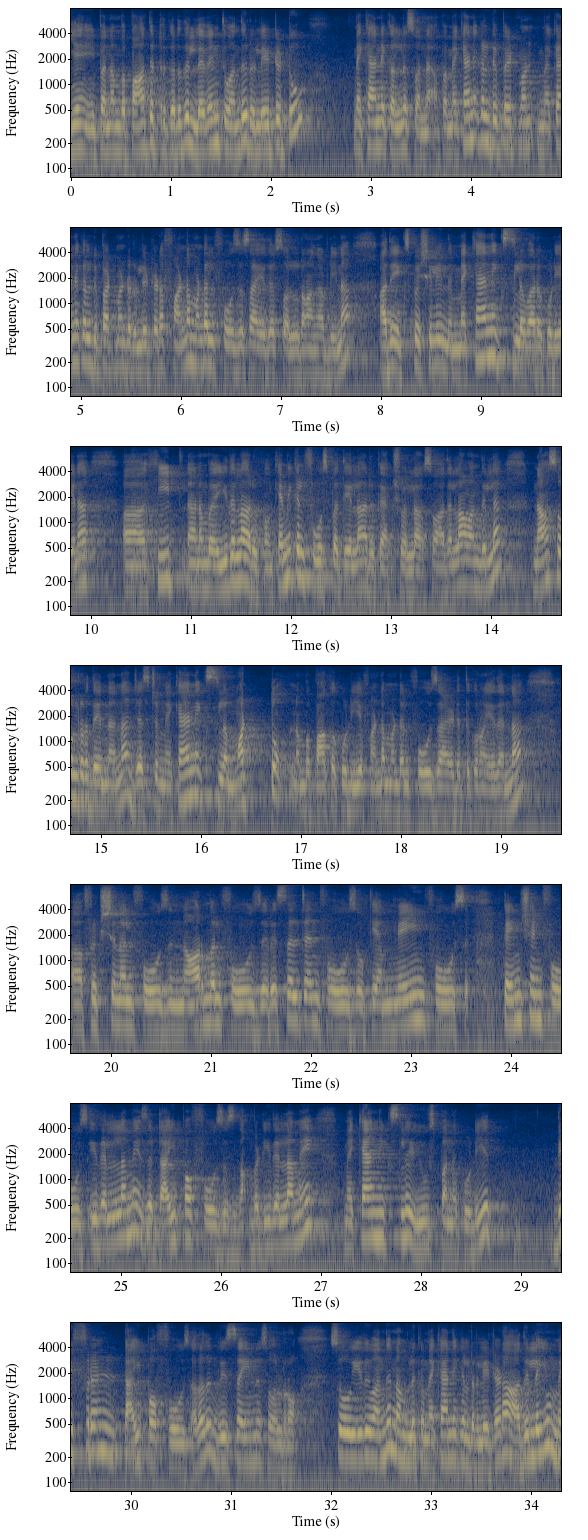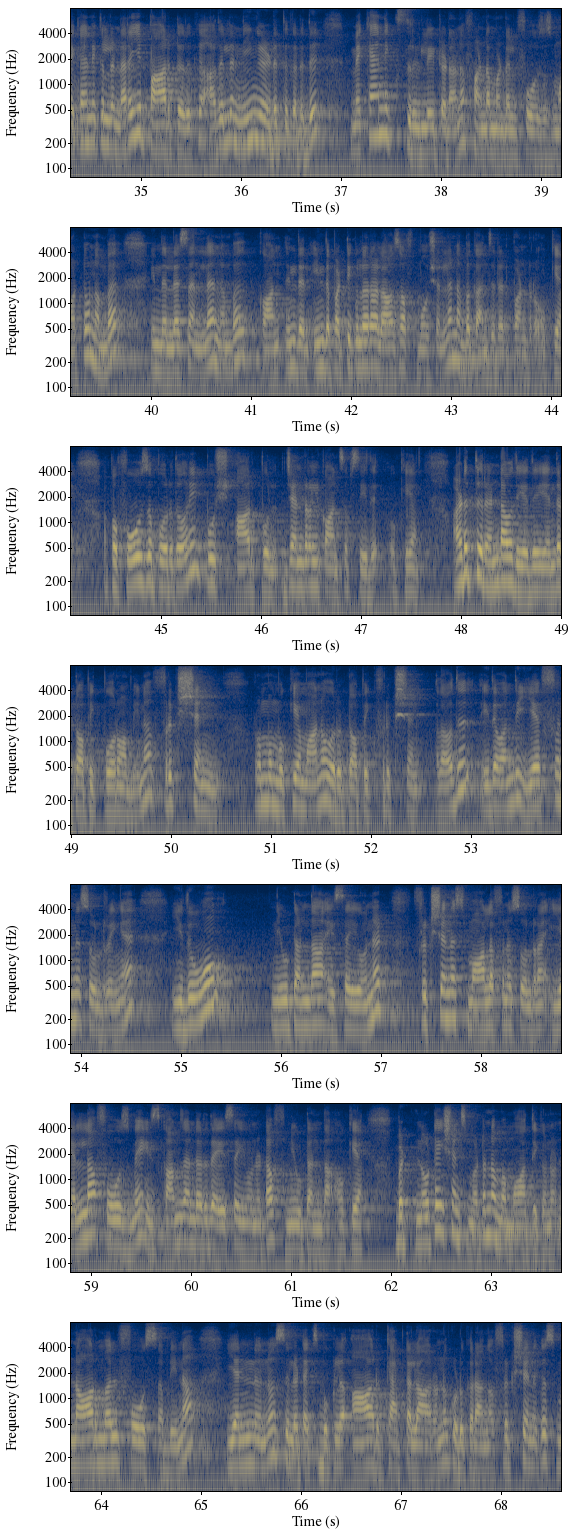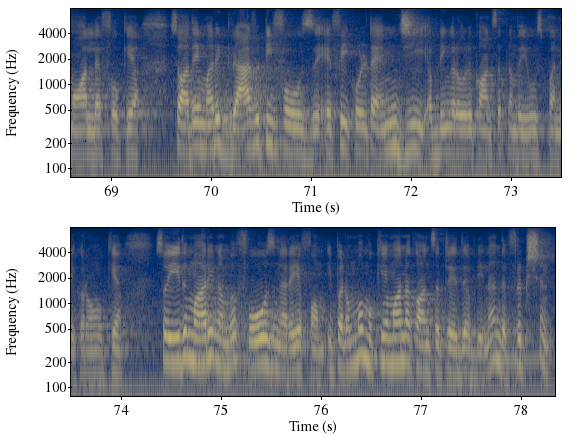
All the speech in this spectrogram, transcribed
ஏன்? இப்போ நம்ம பார்த்துட்டு இருக்கிறது லெவன்த் வந்து ரிலேட்டட் டு மெக்கானிக்கல்னு சொன்னேன். அப்போ மெக்கானிக்கல் டிபார்ட்மெண்ட் மெக்கானிக்கல் டிபார்ட்மெண்ட் ரிலேட்டடாக ஃபண்டமெண்டல் ஃபோர்ஸஸாக எதை சொல்கிறாங்க அப்படின்னா அது எஸ்பெஷலி இந்த மெக்கானிக்ஸில் வரக்கூடிய ஹீட் நம்ம இதெல்லாம் இருக்கும். கெமிக்கல் ஃபோர்ஸ் பற்றியெல்லாம் இருக்குது ஆக்சுவலாக ஸோ அதெல்லாம் வந்து இல்லை. நான் சொல்கிறது என்னென்னா ஜஸ்ட் மெக்கானிக்ஸில் மட்டும் நம்ம பார்க்கக்கூடிய ஃபண்டமெண்டல் ஃபோர்ஸாக எடுத்துக்கிறோம். எதனா frictional force normal force resultant force okay main force tension force இதெல்லாமே is a type of forces தான். பட் இதெல்லாமே மெக்கானிக்ஸில் யூஸ் பண்ணக்கூடிய டிஃப்ரெண்ட் டைப் ஆஃப் ஃபோர்ஸ் அதாவது விசைன்னு சொல்கிறோம் ஸோ இது வந்து நம்மளுக்கு மெக்கானிக்கல் ரிலேட்டடாக அதுலேயும் மெக்கானிக்கலில் நிறைய பார்ட் இருக்குது அதில் நீங்கள் எடுத்துக்கிறது மெக்கானிக்ஸ் ரிலேட்டடான ஃபண்டமெண்டல் ஃபோர்ஸஸ் மட்டும் நம்ம இந்த லெசனில் நம்ம கான் இந்த இந்த பர்டிகுலராக லாஸ் ஆஃப் மோஷனில் நம்ம கன்சிடர் பண்ணுறோம் ஓகே அப்போ ஃபோர்ஸை பொறுத்தவரை push or pull general concepts இது ஓகே அடுத்து ரெண்டாவது எது எந்த டாபிக் போகிறோம் அப்படின்னா ஃப்ரிக்ஷன் ரொம்ப முக்கியமான ஒரு டாபிக் ஃப்ரிக்ஷன் அதாவது இதை வந்து எஃப்னு சொல்கிறீங்க இதுவும் நியூட்டன் தான் எஸ்ஐ யூனிட் ஃப்ரிக்ஷனை ஸ்மால் எஃப்னு சொல்கிறேன் எல்லா ஃபோர்ஸுமே is comes under the SI unit of Newton தான் ஓகே பட் நொட்டேஷன்ஸ் மட்டும் நம்ம மாற்றிக்கணும் நார்மல் ஃபோர்ஸ் அப்படின்னா என்னன்னு சில டெக்ஸ்ட் புக்கில் ஆர் கேபிட்டல் ஆர்னு கொடுக்குறாங்க. ஃப்ரிக்ஷனுக்கு ஸ்மால் எஃப் ஓகே ஸோ அதே மாதிரி gravity force F equal to MG அப்படிங்கிற ஒரு கான்செப்ட் நம்ம யூஸ் பண்ணிக்கிறோம் ஓகே ஸோ இது மாதிரி நம்ம ஃபோர்ஸ் நிறைய ஃபார்ம் இப்போ ரொம்ப முக்கியமான கான்செப்ட் எது அப்படின்னா இந்த ஃப்ரிக்ஷன்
